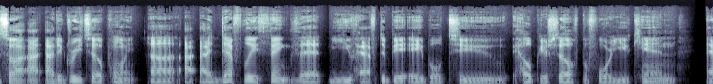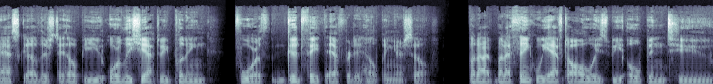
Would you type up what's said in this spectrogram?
So I, would agree to a point. Uh, I, I definitely think that you have to be able to help yourself before you can ask others to help you, or at least you have to be putting forth good faith effort in helping yourself. But I, but I think we have to always be open to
